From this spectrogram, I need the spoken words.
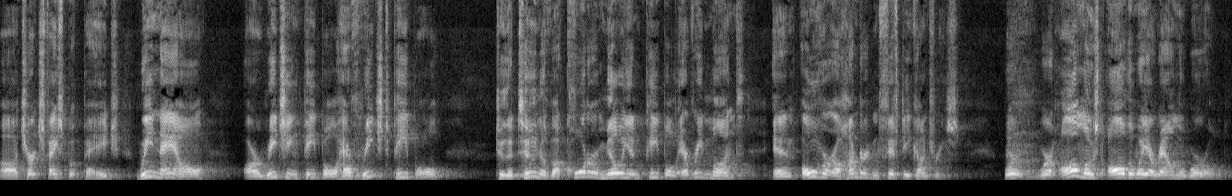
uh, church Facebook page. We now are reaching people, have reached people to the tune of a quarter million people every month in over 150 countries. We're, we're almost all the way around the world.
